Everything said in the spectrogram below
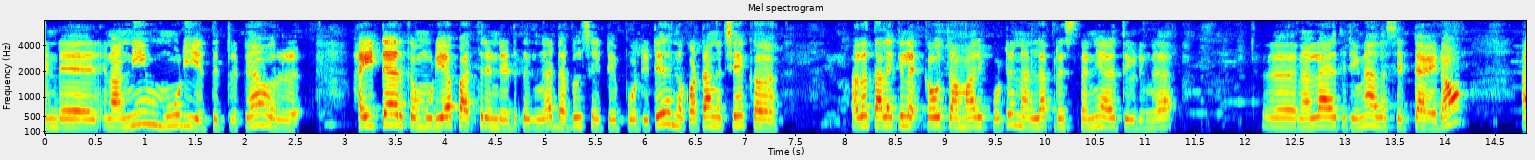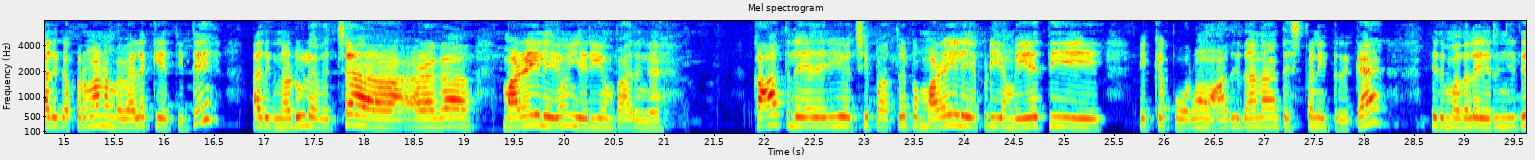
ரெண்டு நான் நீ மூடி எடுத்துட்ருக்கேன் ஒரு ஹைட்டாக இருக்க மூடியாக பார்த்து ரெண்டு எடுத்துக்கோங்க. டபுள் சைட் டேப் போட்டுட்டு இந்த கொட்டாங்கச்சியை க அதை தலைக்கில் கவுத்தா மாதிரி போட்டு நல்லா ப்ரெஸ் பண்ணி அழுத்தி விடுங்க. நல்லா அழுத்திட்டிங்கன்னா அதில் செட் ஆகிடும் அதுக்கப்புறமா நம்ம விளக்கு ஏற்றிட்டு அதுக்கு நடுவில் வச்சா அழகாக மழையிலையும் எரியும் பாருங்கள் காற்றுல எரிய வச்சு பார்த்தோம். இப்போ மழையில் எப்படி நம்ம ஏற்றி வைக்க போகிறோம் அதுதான் நான் டெஸ்ட் பண்ணிட்டு இருக்கேன். இது முதல்ல எரிஞ்சுது.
